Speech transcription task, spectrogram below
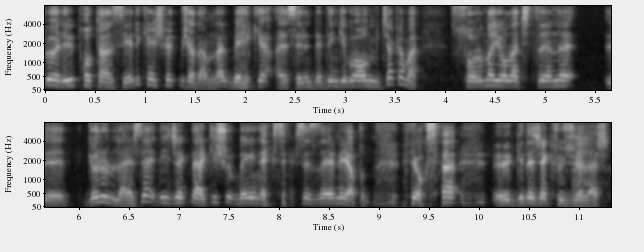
böyle bir potansiyeli keşfetmiş adamlar. Belki e, senin dediğin gibi olmayacak ama soruna yol açtığını e, görürlerse diyecekler ki şu beyin egzersizlerini yapın. Yoksa e, gidecek hücreler.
